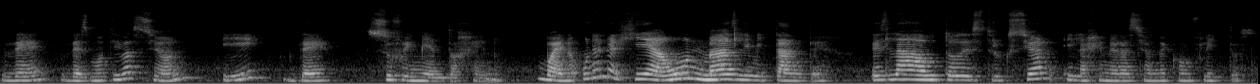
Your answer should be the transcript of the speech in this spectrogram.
de desmotivación y de sufrimiento ajeno. Bueno, una energía aún más limitante es la autodestrucción y la generación de conflictos.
